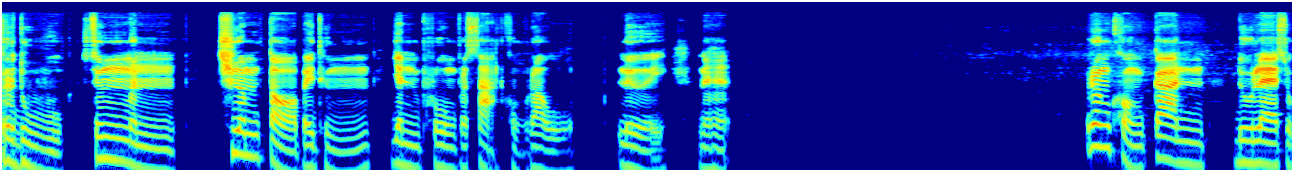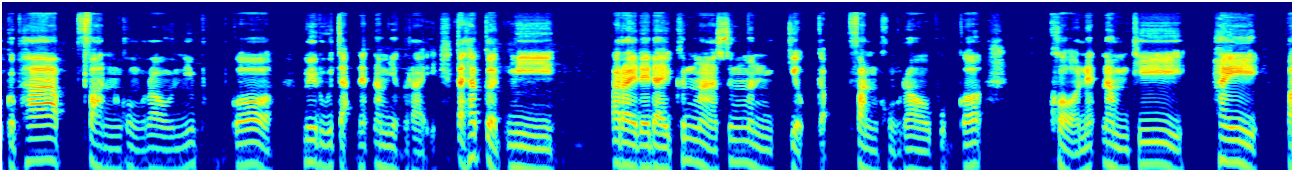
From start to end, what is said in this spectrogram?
กระดูก ซึ่งมันเชื่อมต่อไปถึงยันโพรงประสาทของเราเลยนะครับเรื่องของการดูแลสุขภาพฟันของเรานี่ผมก็ไม่รู้จะแนะนำอย่างไร แต่ถ้าเกิดมีอะไรใด ๆ ขึ้นมา ซึ่งมันเกี่ยวกับ ฟันของเรา ผมก็ขอแนะนำที่ให้ไป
